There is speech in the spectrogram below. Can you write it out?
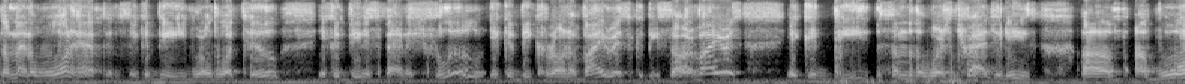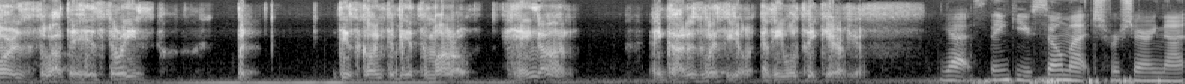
No matter what happens, it could be World War II, it could be the Spanish flu, it could be coronavirus, it could be SARS virus, it could be some of the worst tragedies of, of wars throughout the histories. But there's going to be a tomorrow. Hang on. And God is with you, and He will take care of you. Yes, thank you so much for sharing that.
